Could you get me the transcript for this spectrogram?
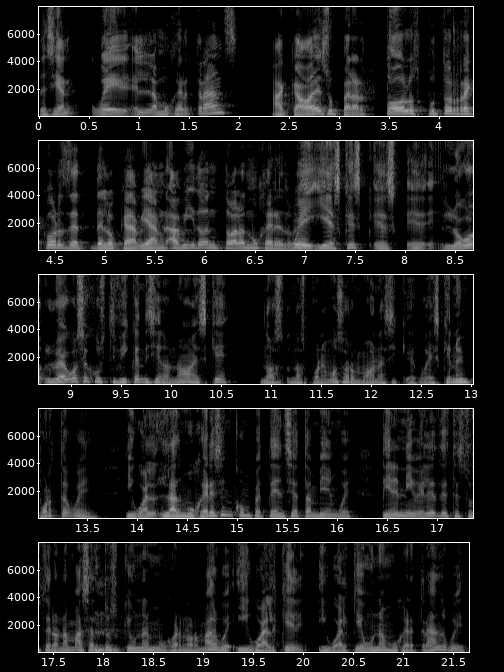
Decían, güey, la mujer trans acaba de superar todos los putos récords de, de lo que habían habido en todas las mujeres, güey. Güey, y es que es, es, eh, luego, luego se justifican diciendo, no, es que nos, nos ponemos hormonas y que, güey, es que no importa, güey. Igual las mujeres en competencia también, güey, tienen niveles de testosterona más altos que una mujer normal, güey. Igual que, igual que una mujer trans, güey.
